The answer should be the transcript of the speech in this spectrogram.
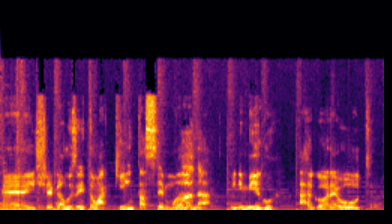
É, e chegamos então à quinta semana. O inimigo agora é outro.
